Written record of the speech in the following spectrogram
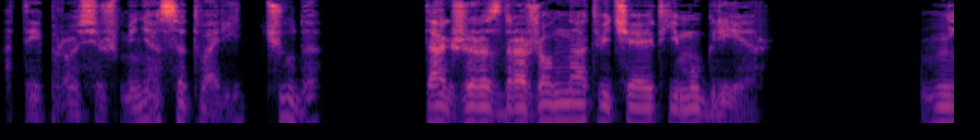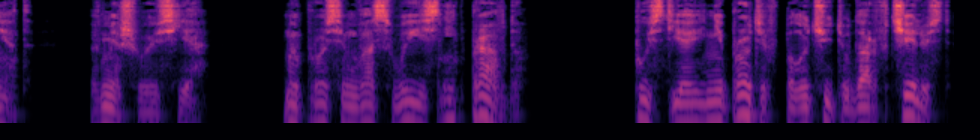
А ты просишь меня сотворить чудо. Также раздраженно отвечает ему Гриер. Нет, вмешиваюсь я. Мы просим вас выяснить правду. Пусть я и не против получить удар в челюсть,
